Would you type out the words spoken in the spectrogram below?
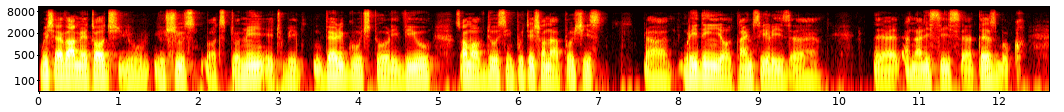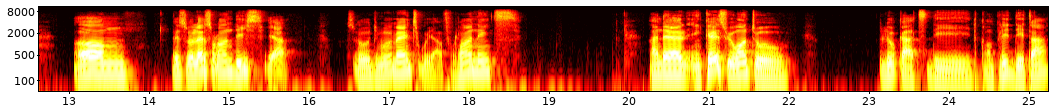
whichever method you, you choose. But to me, it would be very good to review some of those imputation approaches uh, reading your time series uh, uh, analysis textbook. Um, so let's run this. Yeah. So the moment we have run it, and then in case we want to look at the complete data,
